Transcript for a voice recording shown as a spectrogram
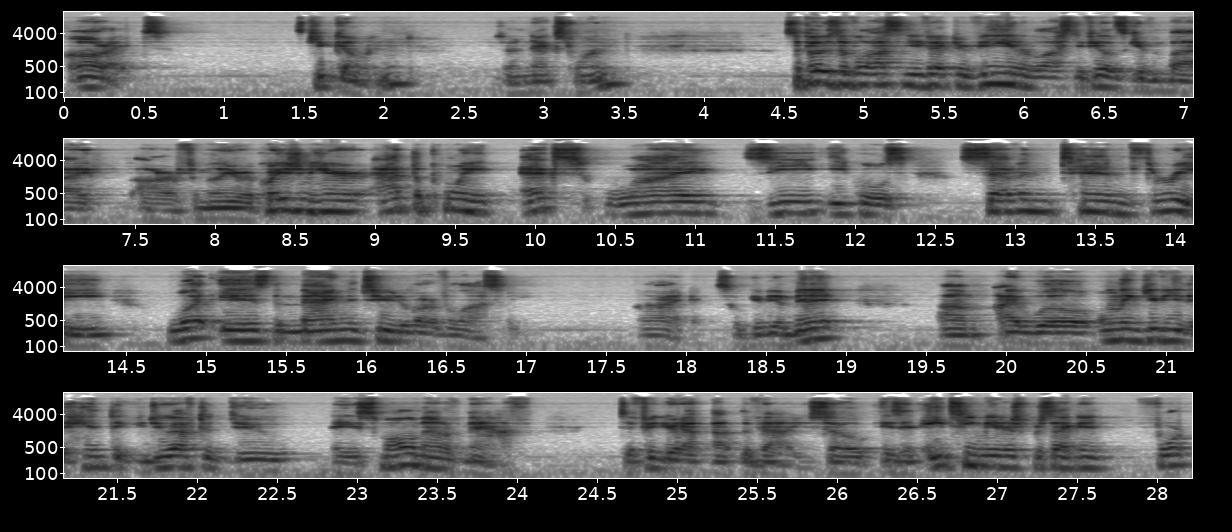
All right, let's keep going. Here's our next one. Suppose the velocity vector v and the velocity field is given by our familiar equation here. At the point x, y, z equals 7, 10, 3, what is the magnitude of our velocity? All right, so we'll give you a minute. Um, I will only give you the hint that you do have to do a small amount of math to figure out the value. So is it 18 meters per second, four,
